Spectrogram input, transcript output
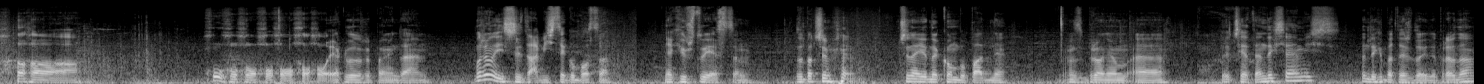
Ho ho. Ho ho ho ho ho ho ho, jak dobrze pamiętałem. Możemy jeszcze zabić tego bossa. Jak już tu jestem. Zobaczymy, czy na jedno kombo padnie. Z bronią, e... Czy ja tędy chciałem iść? Tędy chyba też dojdę, prawda?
